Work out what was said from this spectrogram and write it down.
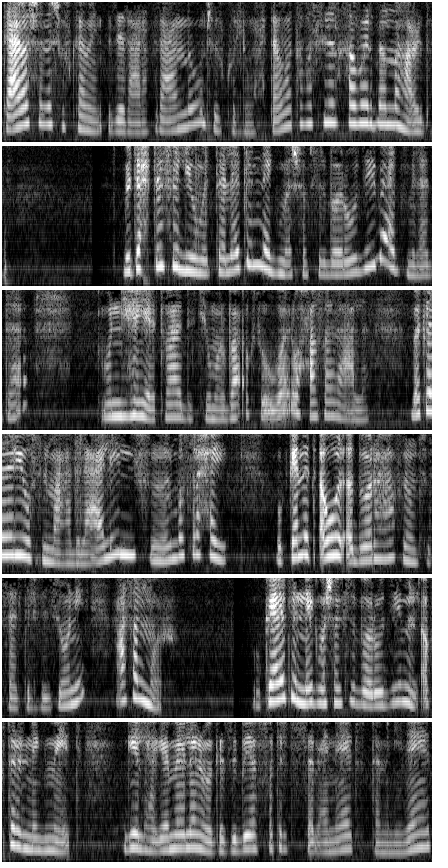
تعالوا عشان نشوف كمان إزاي اتعرفت عنه ونشوف كل محتوى تفاصيل الخبر ده النهاردة. بتحتفل يوم الثلاث النجمة شمس البارودي بعيد ميلادها وإن هي اتولدت يوم 4 أكتوبر وحصلت على بكالوريوس المعهد العالي للفنون المسرحية وكانت أول أدوارها في المسلسل التلفزيوني عسل مر وكانت النجمة شمس البارودي من أكتر النجمات جيلها جمالا وجاذبية في فترة السبعينات والثمانينات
